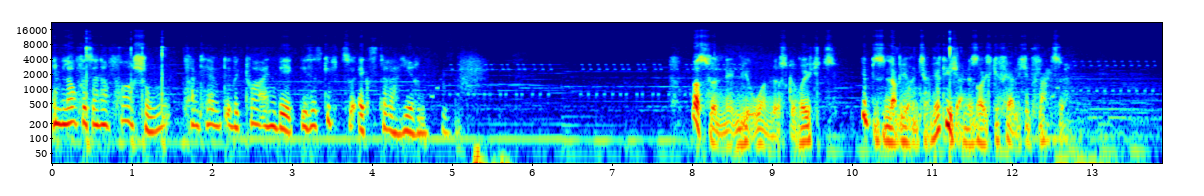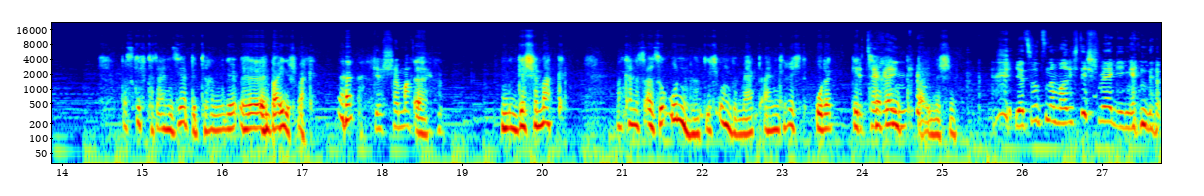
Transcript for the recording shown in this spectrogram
Im Laufe seiner Forschung fand Herr de Victoire einen Weg, dieses Gift zu extrahieren. Was vernehmen die Uhren des Gerüchts? Gibt es im Labyrinth ja wirklich eine solch gefährliche Pflanze? Das Gift hat einen sehr bitteren Ge äh, Beigeschmack. Geschmack. Äh. Geschmack. Man kann es also unmöglich unbemerkt einem Gericht oder Getränk Getränk. beimischen. Jetzt wird's nochmal richtig schwer gegen Ende.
